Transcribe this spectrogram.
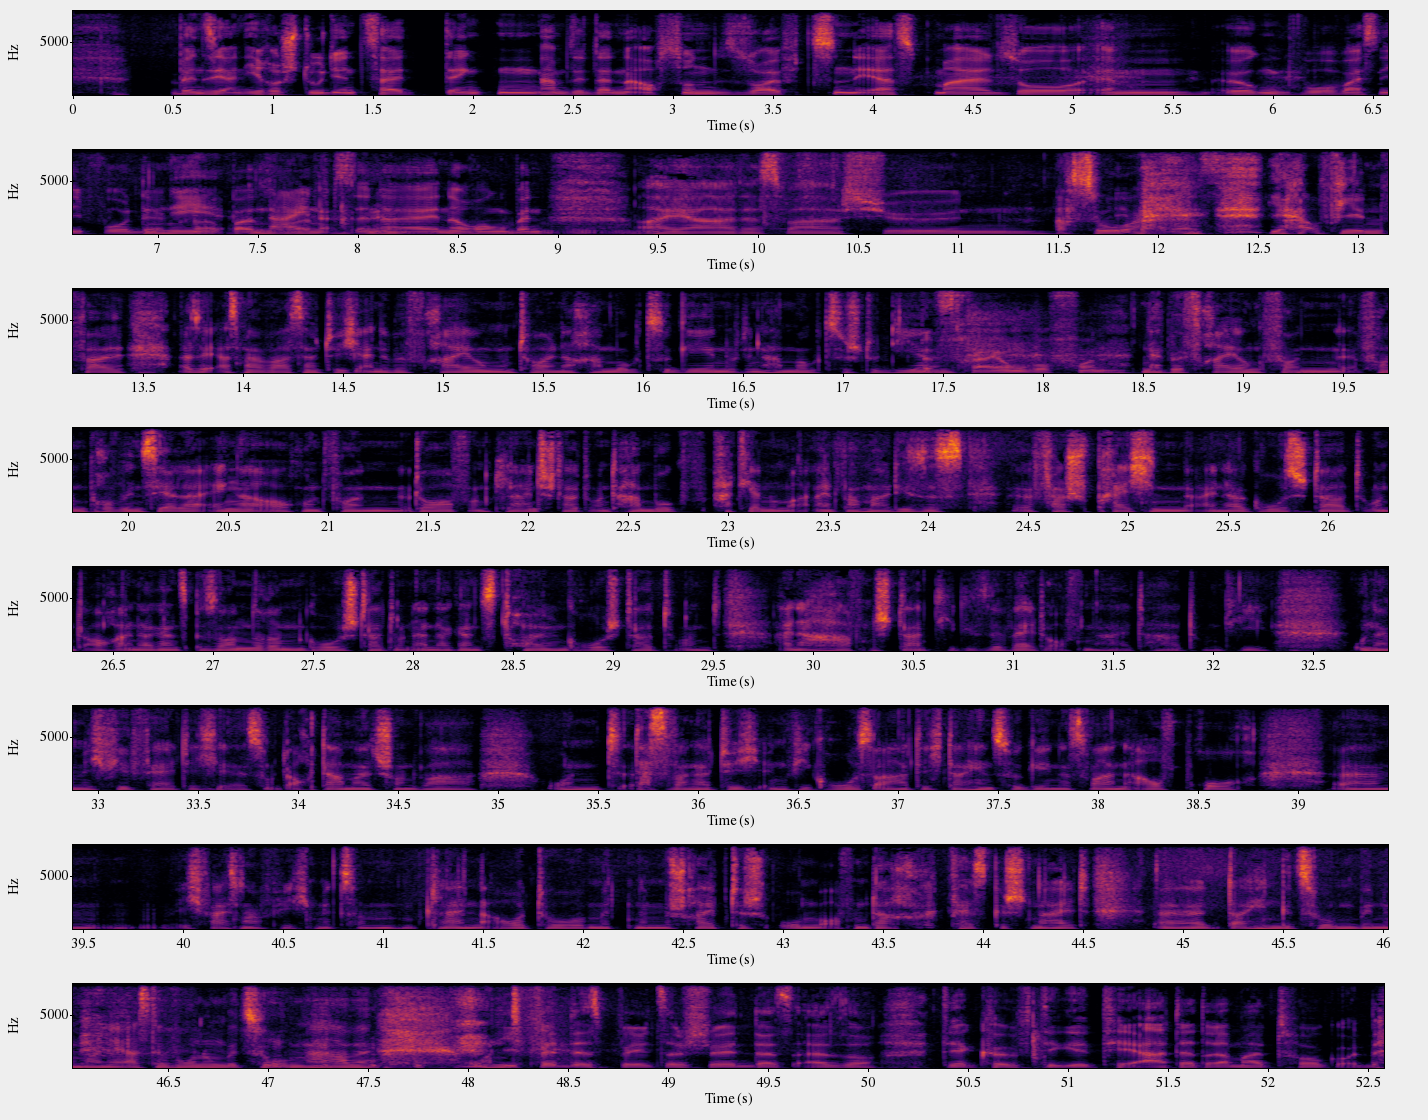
wenn Sie an Ihre Studienzeit denken, haben Sie dann auch so ein Seufzen erstmal so im, irgendwo, weiß nicht, wo der nee, Körper nein, seufzt in der Erinnerung, wenn, ah ja, das war schön. Ach so, ja, auf jeden Fall. Also erstmal war es natürlich eine Befreiung und toll nach Hamburg zu gehen und in Hamburg zu studieren. Befreiung wovon? Eine Befreiung von, von provinzieller Enge auch und von Dorf und Kleinstadt. Und Hamburg hat ja nun einfach mal dieses äh, Versprechen einer Großstadt und auch einer ganz besonderen Großstadt und einer ganz tollen Großstadt und einer Hafenstadt Stadt, die diese Weltoffenheit hat und die unheimlich vielfältig ist und auch damals schon war. Und das war natürlich irgendwie großartig, dahin zu gehen. Das war ein Aufbruch. Ähm, ich weiß noch, wie ich mit so einem kleinen Auto mit einem Schreibtisch oben auf dem Dach festgeschnallt äh, dahin gezogen bin, in meine erste Wohnung bezogen habe. Und ich finde das Bild so schön, dass also der künftige Theaterdramaturg und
